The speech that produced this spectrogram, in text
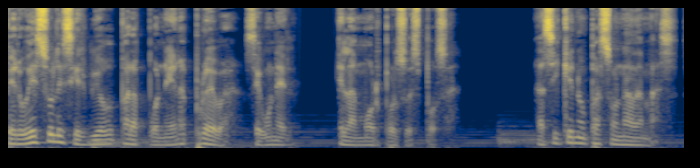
Pero eso le sirvió para poner a prueba, según él, el amor por su esposa. Así que no pasó nada más.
